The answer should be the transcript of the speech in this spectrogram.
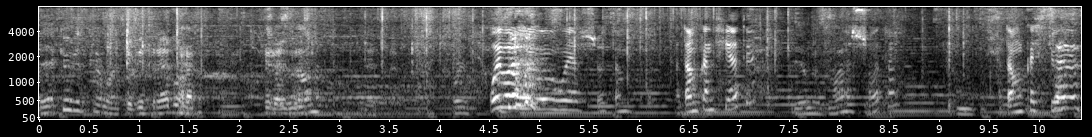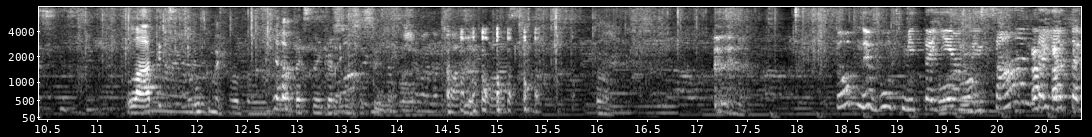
А яке відкривати? Тобі треба. Ой, ой, ой, ой, ой, а що там? А там конфети? Я не А знаю. що там? Там костюм? Латекс? Рук не хватає. А так снайкерсі сильно було. Хто б не був мій таємний Санта, я так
